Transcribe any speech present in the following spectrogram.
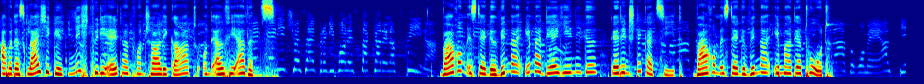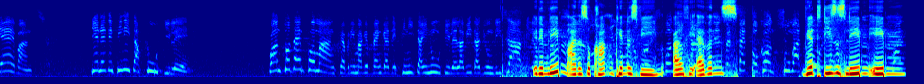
Aber das Gleiche gilt nicht für die Eltern von Charlie Gard und Alfie Evans. Warum ist der Gewinner immer derjenige, der den Stecker zieht? Warum ist der Gewinner immer der Tod? In dem Leben eines so kranken Kindes wie Alfie Evans wird dieses Leben eben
